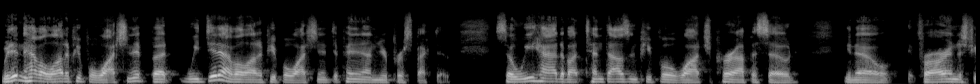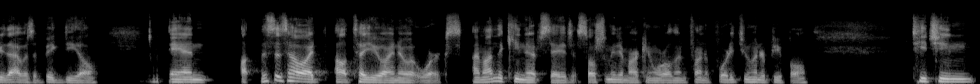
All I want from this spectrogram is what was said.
We didn't have a lot of people watching it, but we did have a lot of people watching it, depending on your perspective. So we had about 10,000 people watch per episode. You know, for our industry, that was a big deal. And uh, this is how I, I'll tell you I know it works. I'm on the keynote stage at Social Media Marketing World in front of 4,200 people, teaching,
